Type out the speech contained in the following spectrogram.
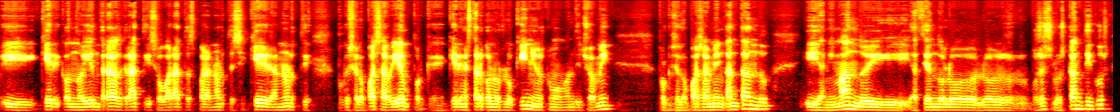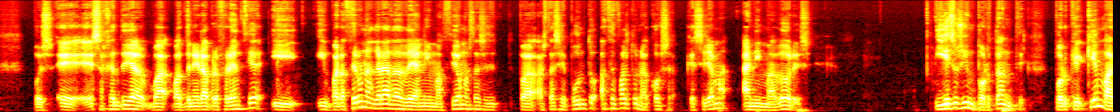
y quiere, cuando hay entradas gratis o baratas para norte, si quiere ir a norte, porque se lo pasa bien, porque quieren estar con los loquiños, como me han dicho a mí, porque se lo pasan bien cantando y animando y haciendo lo- los, pues eso, los cánticos, pues eh, esa gente ya va, va a tener la preferencia y, para hacer una grada de animación hasta ese, hasta ese punto hace falta una cosa, que se llama animadores. Y eso es importante, porque ¿quién va,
